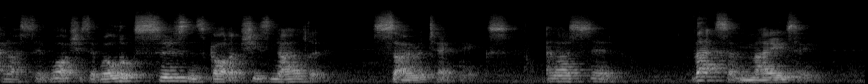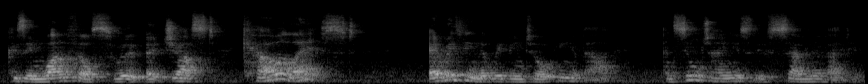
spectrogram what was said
And I said, What? She said, Well, look, Susan's got it. She's nailed it. Somatechnics. And I said, That's amazing. Because in one fell swoop, it just coalesced everything that we'd been talking about and simultaneously was so innovative.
